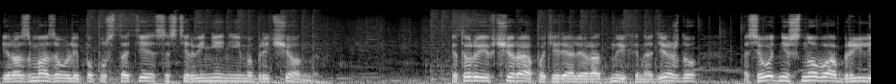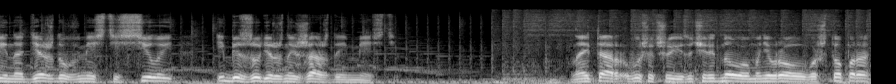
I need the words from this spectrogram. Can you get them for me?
и размазывали по пустоте со стервенением обреченных, которые вчера потеряли родных и надежду, а сегодня снова обрели надежду вместе с силой и безудержной жаждой мести. Найтар, вышедший из очередного маневрового штопора,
